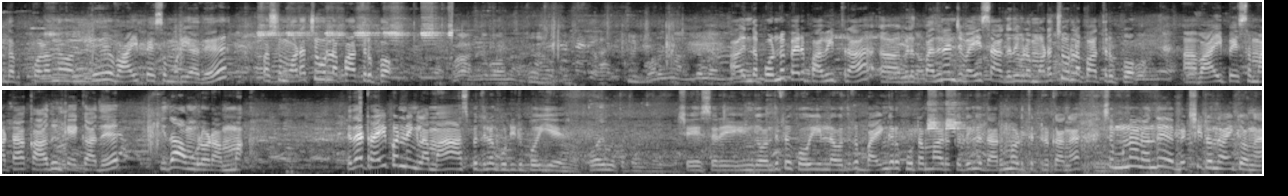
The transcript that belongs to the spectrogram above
இந்த குழந்தை வந்து வாய் பேச முடியாது. ஃபஸ்ட்டு முடச்சூரில் பார்த்துருப்போம். இந்த பொண்ணு பேர் பவித்ரா. இவளுக்கு பதினஞ்சு வயசு ஆகுது இவளை முடச்சூரில் பார்த்துருப்போம். வாய் பேச மாட்டா காதும் கேட்காது. இதான் அவங்களோட அம்மா. எதாவது ட்ரை பண்ணீங்களாம்மா? ஆஸ்பத்திரிலாம் கூட்டிகிட்டு போய். சரி சரி. இங்கே வந்துட்டு கோயிலில் வந்துட்டு பயங்கர கூட்டமாக இருக்குது. இங்கே தர்மம் எடுத்துகிட்டு இருக்காங்க. சரி முன்னால் வந்து பெட்ஷீட் வந்து வாங்கிக்கோங்க.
